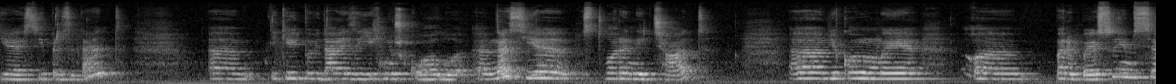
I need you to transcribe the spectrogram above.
є свій президент, е, який відповідає за їхню школу. Е, В нас є створений чат, е, в якому ми е, переписуємося,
